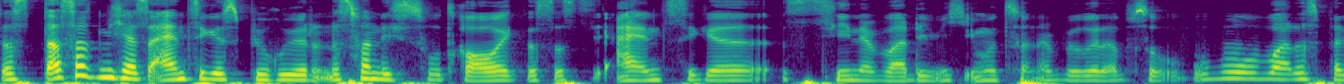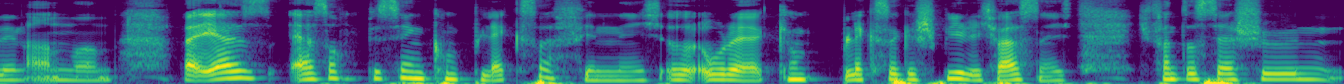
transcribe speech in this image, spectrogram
Das, das hat mich als einziges berührt und das fand ich so traurig, dass das die einzige Szene war, die mich emotional berührt hat. So, wo war das bei den anderen? Weil er ist, er ist auch ein bisschen komplexer, finde ich, oder komplexer gespielt, ich weiß nicht. Ich fand das sehr schön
